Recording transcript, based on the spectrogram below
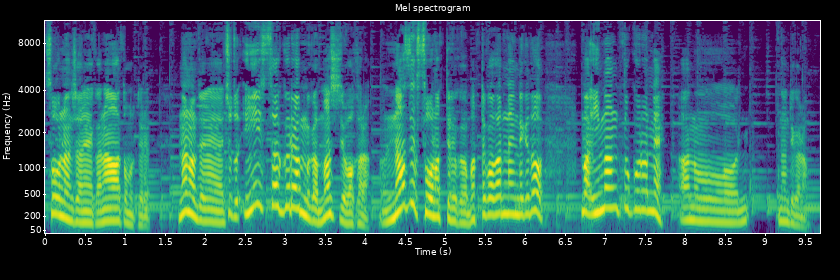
そうなんじゃないかなと思ってる。なのでね、ちょっとインスタグラムがマジでわからん。なぜそうなってるか全くわかんないんだけど、まあ、今のところね、あのー、なんていうかな。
